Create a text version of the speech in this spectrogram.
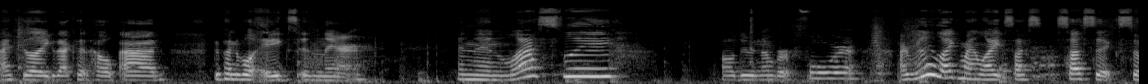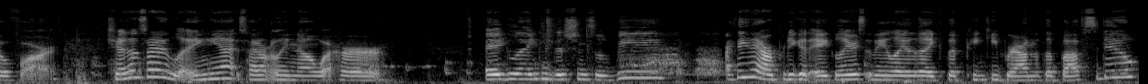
I feel like that could help add dependable eggs in there. And then lastly, I'll do number four. I really like my light Sus Sussex so far. She hasn't started laying yet, so I don't really know what her egg laying conditions will be. I think they are pretty good egg layers and they lay like the pinky brown that the buffs do.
